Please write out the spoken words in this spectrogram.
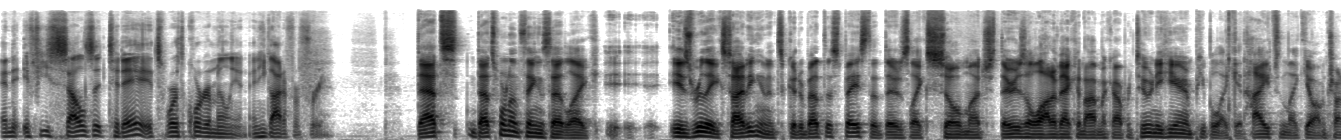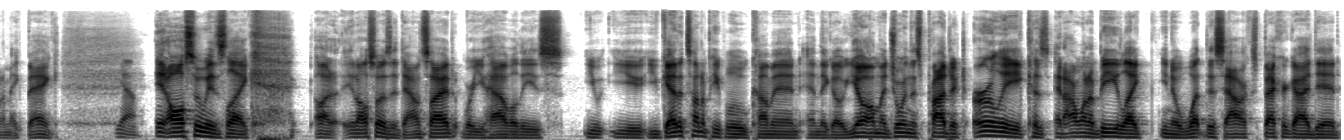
and if he sells it today, it's worth quarter million, and he got it for free. That's that's one of the things that like is really exciting and it's good about this space that there's like so much. There is a lot of economic opportunity here, and people like get hyped and like, yo, I'm trying to make bank. Yeah, it also is like uh, it also has a downside where you have all these you you you get a ton of people who come in and they go yo i'm gonna join this project early because and i want to be like you know what this alex becker guy did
